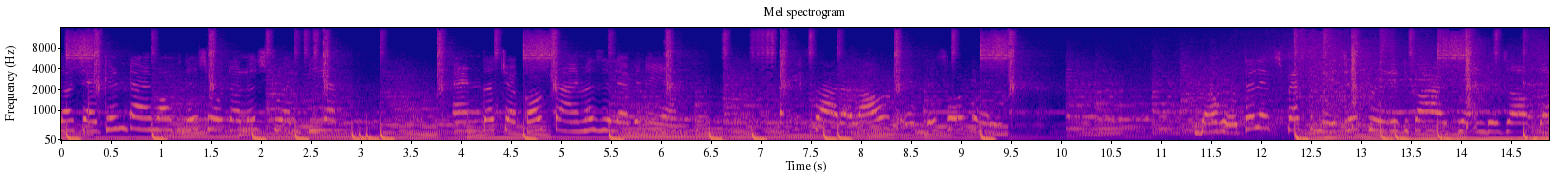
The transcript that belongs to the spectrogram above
The check-in time of this hotel is 12 pm and the checkout time is 11 am. Pets are allowed in this hotel. The hotel expects major credit cards and reserves the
